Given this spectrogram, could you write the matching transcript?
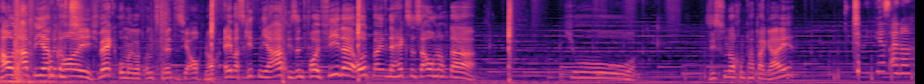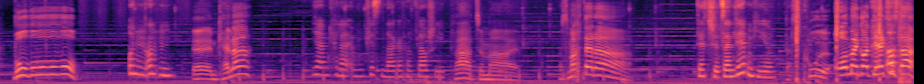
Haut ab hier Oh mit Gott. euch. Weg. Oh mein Gott, und Skelett ist hier auch noch. Ey, was geht denn hier ab? Hier sind voll viele. Und meine Hexe ist auch noch da. Jo. Siehst du noch einen Papagei? Timmy, hier ist einer. Wo, wo, wo, wo, wo? Unten, unten. Äh, im Keller? Ja, im Keller, im Kistenlager von Flauschi. Warte mal. Was macht der da? Der chillt sein Leben hier. Das ist cool. Oh mein Gott, die Hexe ist da.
